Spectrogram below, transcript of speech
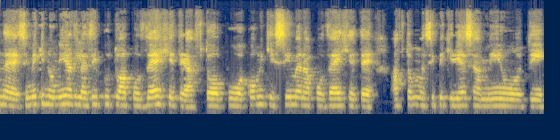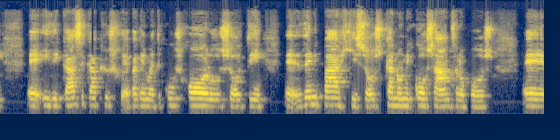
ναι, σε μια κοινωνία δηλαδή που το αποδέχεται αυτό, που ακόμη και σήμερα αποδέχεται αυτό που μας είπε η κυρία Σαμίου, ότι ε, ειδικά σε κάποιους επαγγελματικούς χώρους, ότι ε, δεν υπάρχει ως κανονικός άνθρωπος, ε,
